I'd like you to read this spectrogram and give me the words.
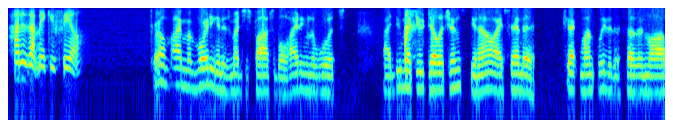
How does that make you feel? Well, I'm avoiding it as much as possible, hiding in the woods. I do my due diligence. You know, I send a check monthly to the Southern Law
